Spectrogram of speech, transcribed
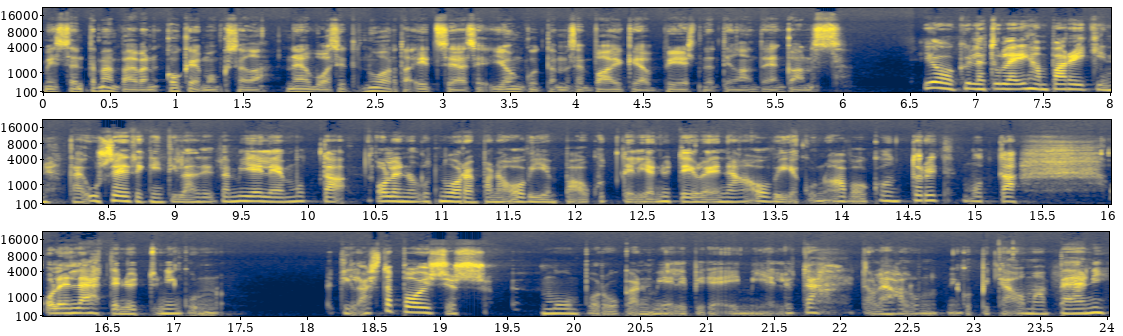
missä tämän päivän kokemuksella neuvoisit nuorta itseäsi jonkun tämmöisen vaikean viestintätilanteen kanssa? Joo, kyllä tulee ihan parikin tai useitakin tilanteita mieleen, mutta olen ollut nuorempana ovien paukuttelija. Nyt ei ole enää ovia kuin avokonttorit, mutta olen lähtenyt niin kuin tilasta pois, jos muun porukan mielipide ei miellytä. Että olen halunnut niin pitää oman pääni.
